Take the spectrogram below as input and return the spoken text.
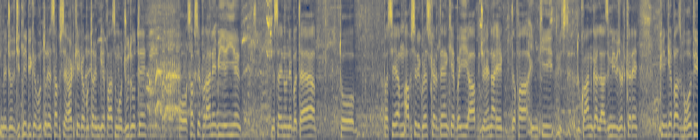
میں جو جتنے بھی کبوتر ہیں، سب سے ہٹ کے کبوتر ان کے پاس موجود ہوتے ہیں۔ اور سب سے پرانے بھی یہی ہیں، جیسا انہوں نے بتایا، تو بس یہ ہم آپ سے ریکویسٹ کرتے ہیں کہ بھائی آپ جو ہے نا ایک دفعہ ان کی دکان کا لازمی وزٹ کریں کیونکہ ان کے پاس بہت ہی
